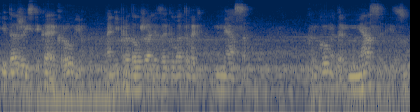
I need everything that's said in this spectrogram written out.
И даже истекая кровью, они продолжали заглатывать мясо. Кругом это мясо и зубы.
